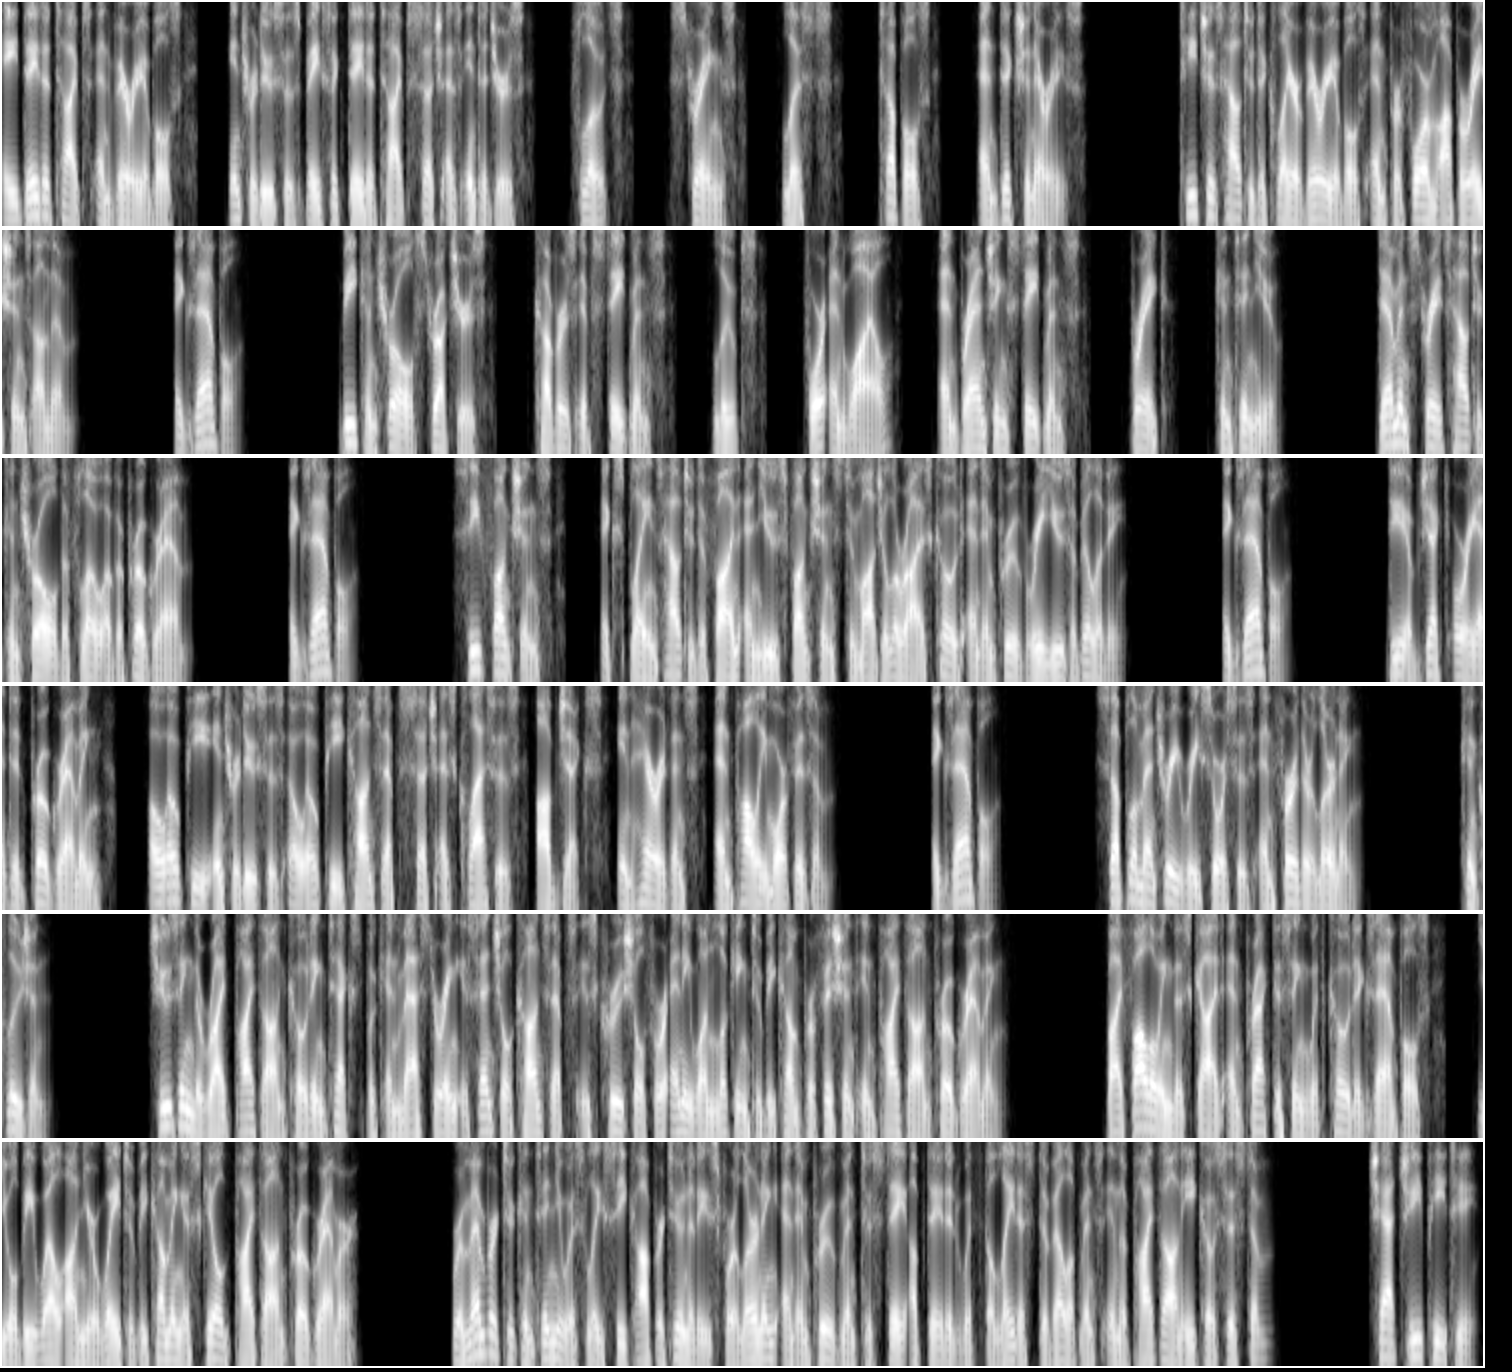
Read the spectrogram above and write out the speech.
A data types and variables, introduces basic data types such as integers, floats, strings, lists, tuples, and dictionaries. Teaches how to declare variables and perform operations on them. Example. B control structures, covers if statements, loops, for and while, and branching statements, break, continue. Demonstrates how to control the flow of a program. Example. C functions, explains how to define and use functions to modularize code and improve reusability. Example. D. Object-oriented programming, OOP introduces OOP concepts such as classes, objects, inheritance, and polymorphism. Example. Supplementary resources and further learning. Conclusion Choosing the right Python coding textbook and mastering essential concepts is crucial for anyone looking to become proficient in Python programming. By following this guide and practicing with code examples, you'll be well on your way to becoming a skilled Python programmer. Remember to continuously seek opportunities for learning and improvement to stay updated with the latest developments in the Python ecosystem. ChatGPT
